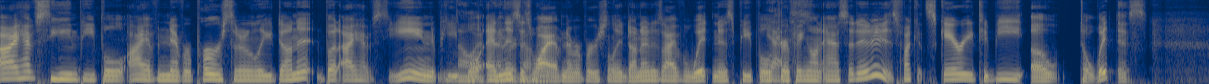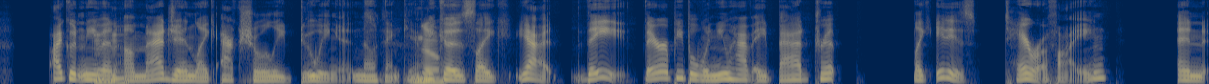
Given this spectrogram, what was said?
I have seen people. I have never personally done it, but I have seen people, I've and this is why it. I've never personally done it. Is I've witnessed people tripping on acid, and it is fucking scary to be a to witness. I couldn't even Mhm. imagine like actually doing it. No, thank you. No. because like yeah, they there are people when you have a bad trip, like it is terrifying, and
